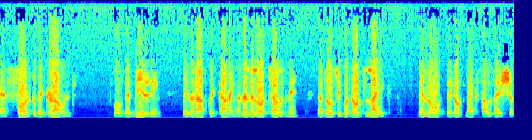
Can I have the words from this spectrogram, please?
and fall to the ground of the building. There's an earthquake coming. And then the Lord tells me that those people don't like the Lord. They don't like salvation.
